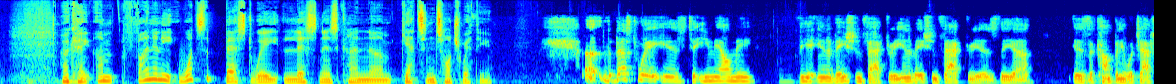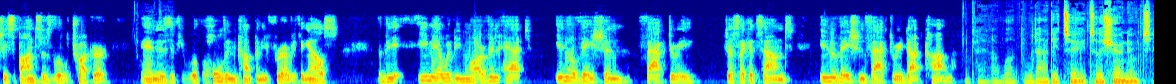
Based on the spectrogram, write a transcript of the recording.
Okay. Um. Finally, what's the best way listeners can um, get in touch with you? Uh, the best way is to email me via Innovation Factory. Innovation Factory is the uh, is the company which actually sponsors Little Trucker and is, if you will, the holding company for everything else. The email would be Marvin at Innovation Factory, just like it sounds, innovationfactory.com. Okay, I will, would add it to, to the show notes.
